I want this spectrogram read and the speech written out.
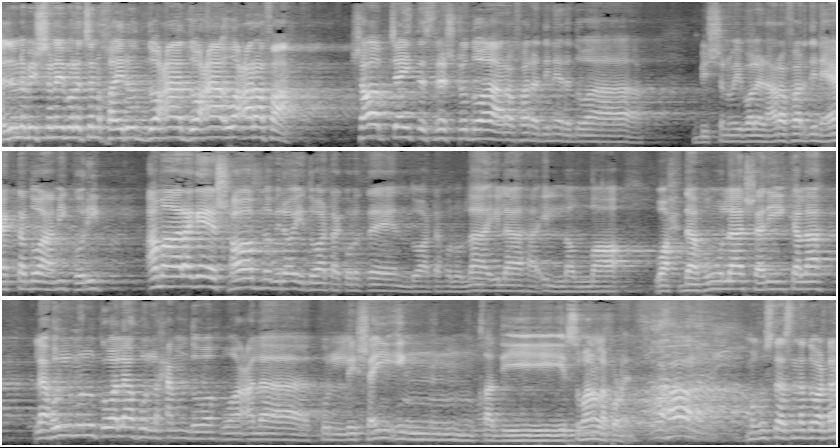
এজন্য বিশ্বনবী বলেছেন খৈরুদ দোয়া দোয়া ও আরাফা। সব চাইতে শ্রেষ্ঠ দোয়া আরাফার দিনের দোয়া। বিশ্বনবী বলেন আরাফার দিনে একটা দোয়া আমি করি। আমার আগে সব নবীর ওই দোয়াটা করতেন। দোয়াটা হলো লা ইলাহা ইল্লাল্লাহ ওয়াহদাহু লা শারীকা লাহ লাহুল মুলকু ওয়া লাহুল হামদু ওয়া হুয়া আলা কুল্লি শাইইন কাদির। সুবহানাল্লাহ পড়েন। সুবহানাল্লাহ। মুখস্থ আছে না দোয়াটা?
